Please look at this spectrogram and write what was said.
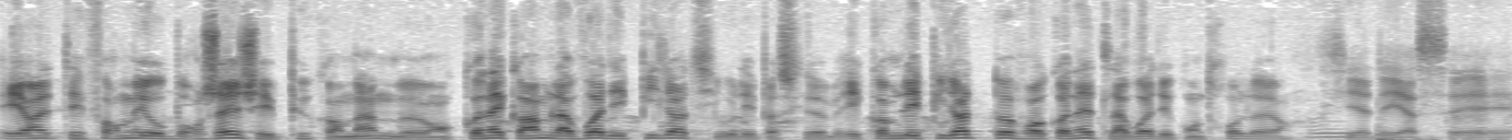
ayant été formé au Bourget, j'ai pu quand même, euh, on connaît quand même la voix des pilotes, si vous voulez, parce que et comme les pilotes peuvent reconnaître la voix du contrôleur, si elle est assez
